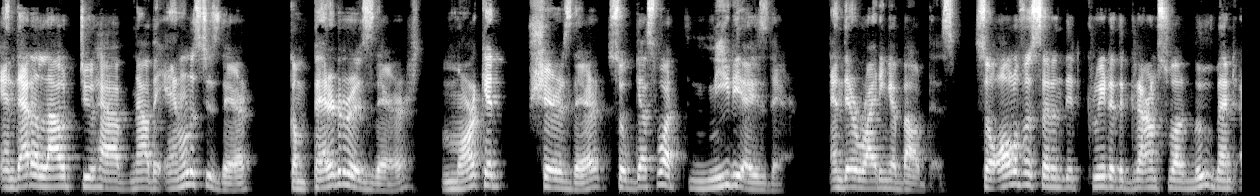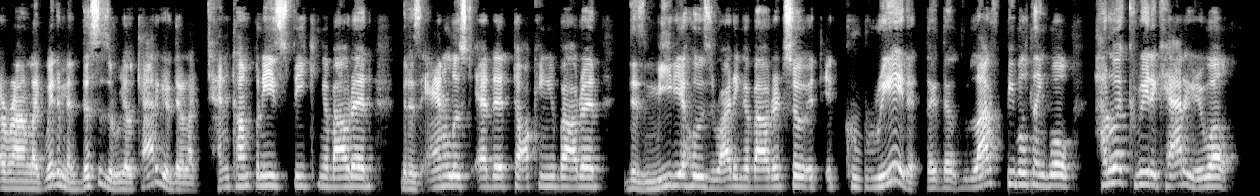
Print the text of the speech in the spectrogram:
And that allowed to have now the analyst is there, competitor is there, market share is there. So guess what? Media is there, and they're writing about this. So all of a sudden, they created the groundswell movement around like, wait a minute, this is a real category. There are like 10 companies speaking about it. There is analyst edit talking about it. There's media who's writing about it. So it, it created, the, the, a lot of people think, well, how do I create a category? Well,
